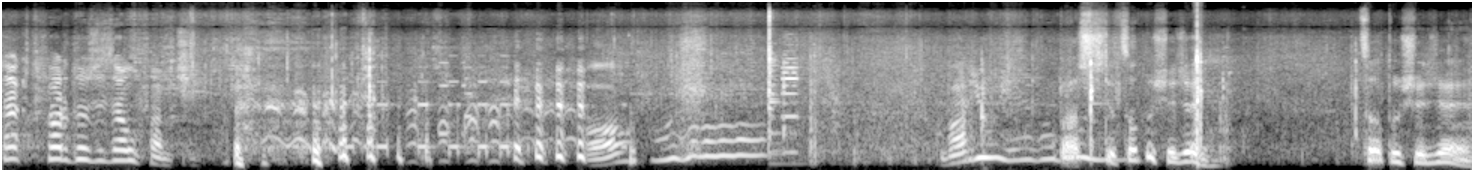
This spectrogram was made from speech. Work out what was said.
tak twardo, że zaufam ci. O. Wariuje, wariuje. Patrzcie, co tu się dzieje. Co tu się dzieje.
